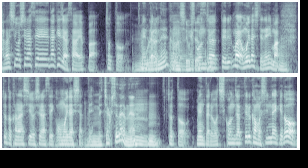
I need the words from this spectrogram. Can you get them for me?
悲しいお知らせだけじゃさやっぱちょっとメンタル、ねうん悲しいお知らせ。へこんじゃってる。まあ思い出してね今、ちょっと悲しいお知らせ思い出しちゃって、めちゃくちゃだよね、うん。ちょっとメンタル落ち込んじゃってるかもしんないけど、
